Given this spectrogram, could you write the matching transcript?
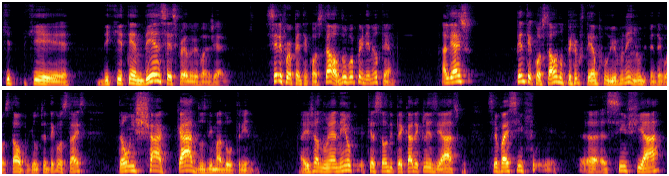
que, que, de que tendência é esse pregador do evangelho. Se ele for pentecostal, não vou perder meu tempo. Aliás, pentecostal não perco tempo com livro nenhum de pentecostal, porque os pentecostais estão encharcados de má doutrina. Aí já não é nem questão de pecado eclesiástico. Você vai se, uh, se enfiar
